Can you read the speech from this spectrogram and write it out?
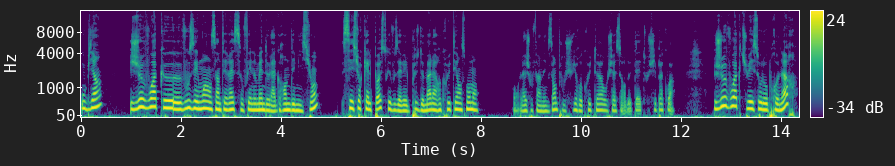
Ou bien Je vois que vous et moi on s'intéresse au phénomène de la grande démission. C'est sur quel poste que vous avez le plus de mal à recruter en ce moment? Bon, là je vous fais un exemple où je suis recruteur ou chasseur de tête ou je sais pas quoi. Je vois que tu es solopreneur.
